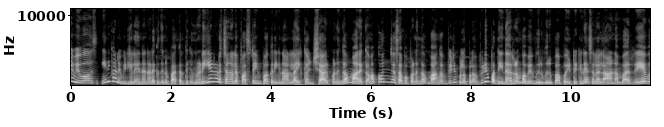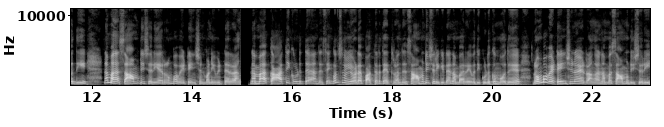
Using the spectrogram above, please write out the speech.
ஹாய் வியூவர்ஸ் இன்னைக்கான வீடியோவில் என்ன நடக்குதுன்னு பார்க்குறதுக்கு முன்னாடி என்னோட சேனலை ஃபஸ்ட் டைம் பார்க்குறீங்கன்னா லைக் அண்ட் ஷேர் பண்ணுங்கள் மறக்காமல் கொஞ்சம் சப்போர்ட் பண்ணுங்கள் வாங்க வீடியோக்குள்ளே போகலாம் வீடியோ பார்த்தீங்கன்னா ரொம்பவே விறுவிறுப்பாக போயிட்டுருக்குன்னே சொல்லலாம். நம்ம ரேவதி நம்ம சாமுண்டீஸ்வரியை ரொம்பவே டென்ஷன் பண்ணி விட்டுறாங்க. நம்ம கார்த்தி கொடுத்த அந்த செங்கல் சூரியோட பத்திரத்தை எடுத்துகிட்டு வந்து சாமுண்டீஸ்வரி கிட்ட நம்ம ரேவதி கொடுக்கும்போது ரொம்பவே டென்ஷன் ஆகிடுறாங்க நம்ம சாமுண்டீஸ்வரி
